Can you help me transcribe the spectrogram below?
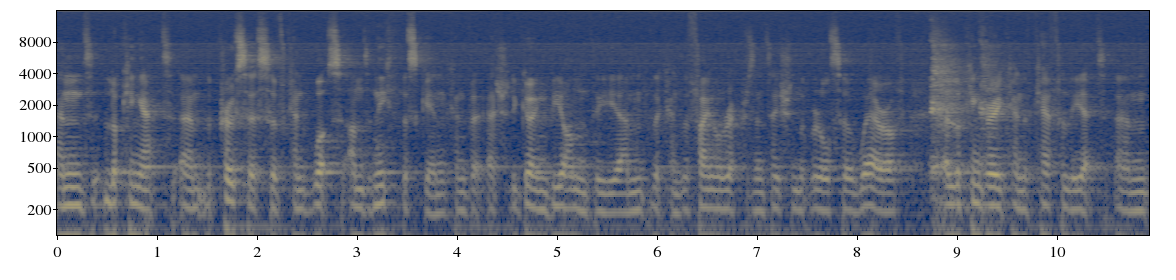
and looking at um, the process of kind of what's underneath the skin, kind of actually going beyond the, um, the kind of the final representation that we're also aware of, uh, looking very kind of carefully at um,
